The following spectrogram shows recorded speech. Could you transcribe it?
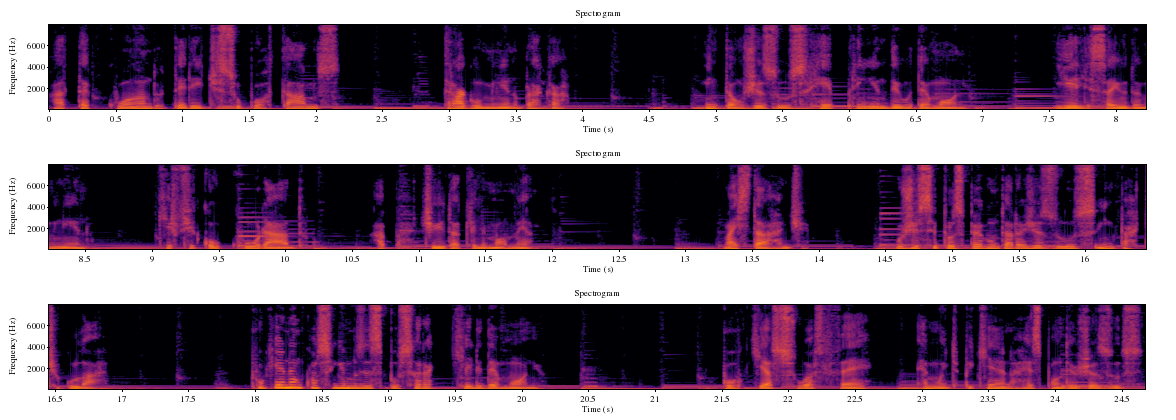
Até quando terei de suportá-los? Traga o menino para cá. Então Jesus repreendeu o demônio e ele saiu do menino, que ficou curado a partir daquele momento. Mais tarde, os discípulos perguntaram a Jesus em particular: Por que não conseguimos expulsar aquele demônio? Porque a sua fé é muito pequena, respondeu Jesus.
